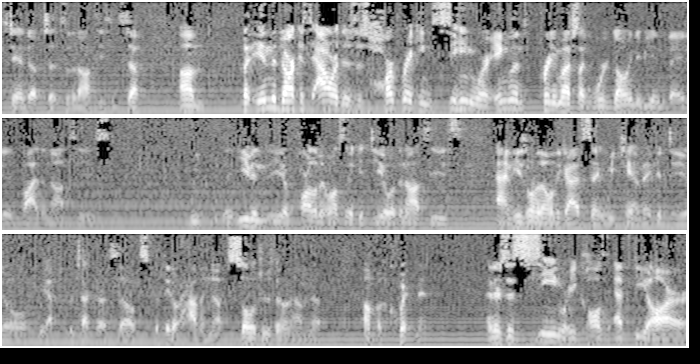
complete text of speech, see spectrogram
stand up to, to the Nazis and stuff. Um, but in The Darkest Hour, there's this heartbreaking scene where England's pretty much like, we're going to be invaded by the Nazis. We, even, you know, Parliament wants to make a deal with the Nazis, and he's one of the only guys saying, we can't make a deal. We have to protect ourselves. But they don't have enough soldiers. They don't have enough um, equipment. And there's this scene where he calls FDR,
